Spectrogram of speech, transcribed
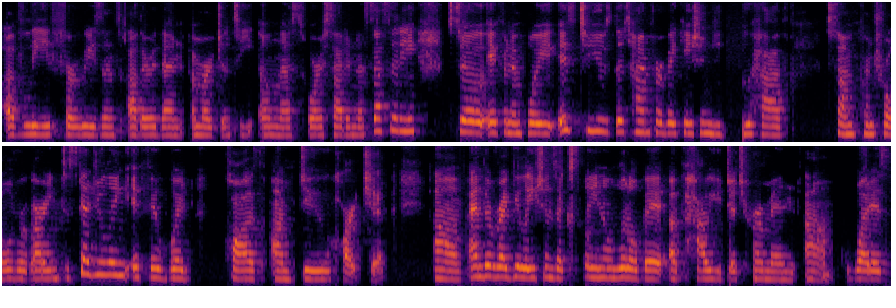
of leave for reasons other than emergency illness or sudden necessity. So if an employee is to use the time for vacation, you do have some control regarding to scheduling if it would cause undue hardship. Um, and the regulations explain a little bit of how you determine um, what is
